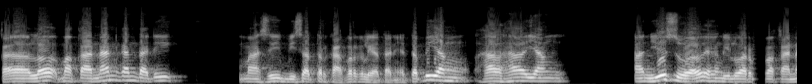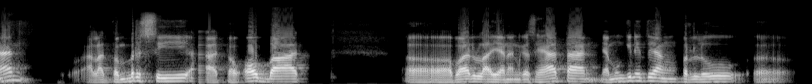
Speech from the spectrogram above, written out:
Kalau makanan kan tadi masih bisa tercover kelihatannya, tapi yang hal-hal yang unusual yang di luar makanan, alat pembersih atau obat, eh, apa layanan kesehatan, ya mungkin itu yang perlu eh,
